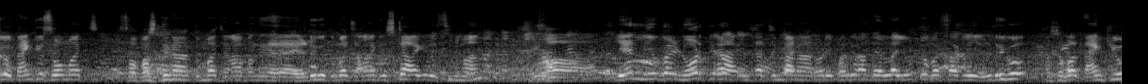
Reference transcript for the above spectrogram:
ಎಲ್ರಿಗೂ thank you so much so first ದಿನ ತುಂಬ ಜನ ಬಂದಿದ್ದಾರೆ. ಎಲ್ರಿಗೂ ತುಂಬ ಚೆನ್ನಾಗಿ ಇಷ್ಟ ಆಗಿದೆ ಸಿನಿಮಾ. ಏನು ನೀವುಗಳು ನೋಡ್ತೀರಾ ಇಂಥ ಸಿನಿಮಾನ ನೋಡಿ ಬಂದಿರೋಂಥ ಎಲ್ಲ ಯೂಟ್ಯೂಬರ್ಸ್ ಆಗಲಿ ಎಲ್ರಿಗೂ first of all thank you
